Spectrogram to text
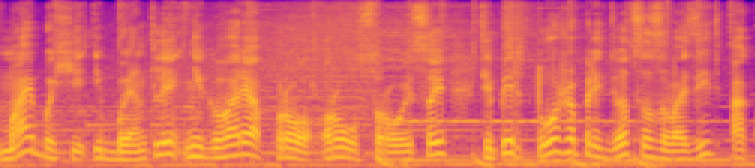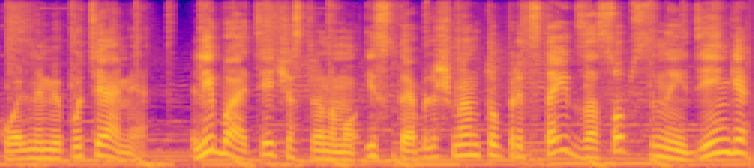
Майбахи и Бентли, не говоря про Роллс-Ройсы, теперь тоже придется завозить окольными путями. Либо отечественному истеблишменту предстоит за собственные деньги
